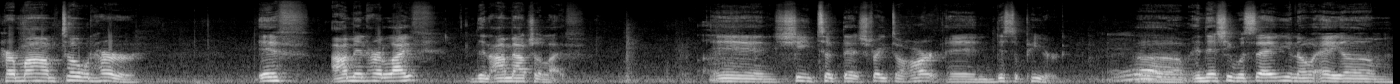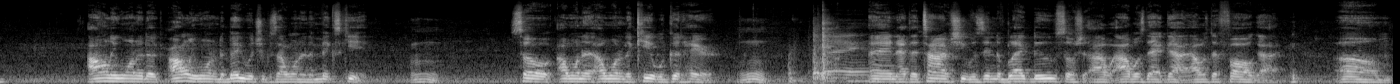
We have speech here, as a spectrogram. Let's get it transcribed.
her mom told her, if I'm in her life, then I'm out your life. And she took that straight to heart and disappeared. Um, and then she would say, you know, hey, um, I only wanted a, I only wanted a baby with you because I wanted a mixed kid. So I wanted, I wanted a kid with good hair. And at the time, she was in the black dude, so she, I, I was that guy. I was that fall guy. Um,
